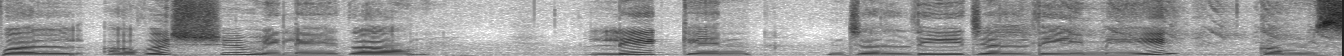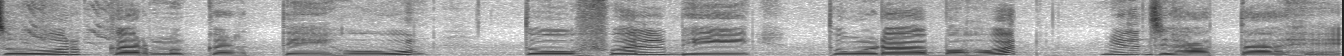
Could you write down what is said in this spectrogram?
फल अवश्य मिलेगा। लेकिन जल्दी जल्दी में कमज़ोर कर्म करते हो तो फल भी थोड़ा बहुत मिल जाता है।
